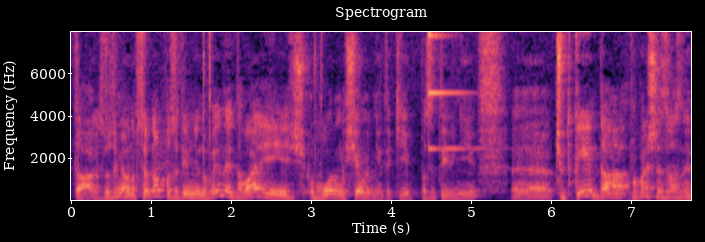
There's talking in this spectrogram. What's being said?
Так, зрозуміло, але все одно позитивні новини. Давай обговоримо ще одні такі позитивні е, чутки. Да. По-перше, з різних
